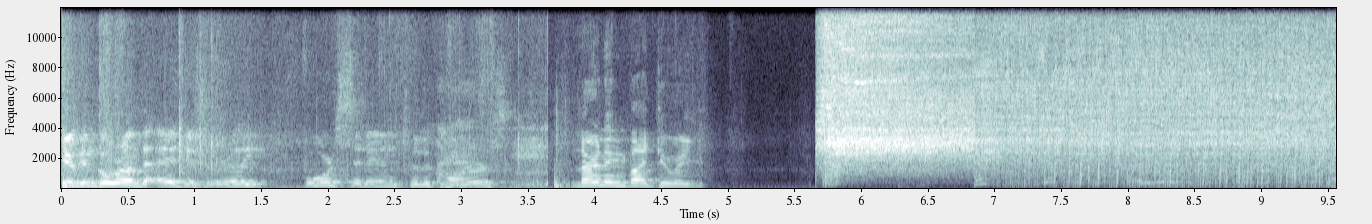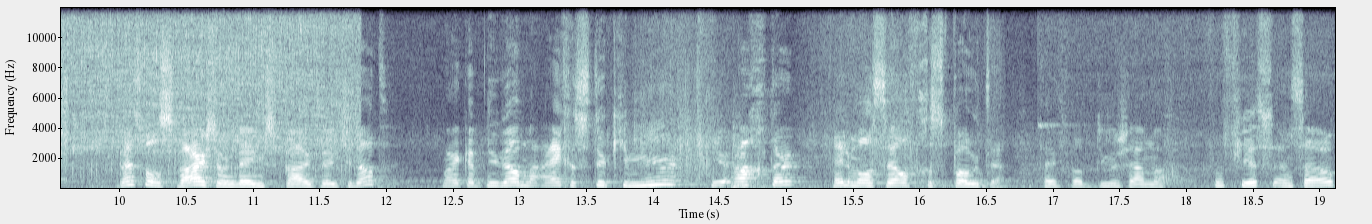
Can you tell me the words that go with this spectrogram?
You can go around the edges and really force it into the corners. Learning by doing. Best wel zwaar zo'n leemspuit, weet je dat? Maar ik heb nu wel mijn eigen stukje muur hierachter helemaal zelf gespoten. Het heeft wat duurzame foefjes en zo.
